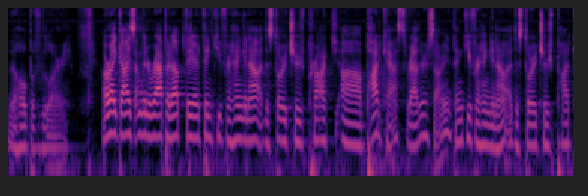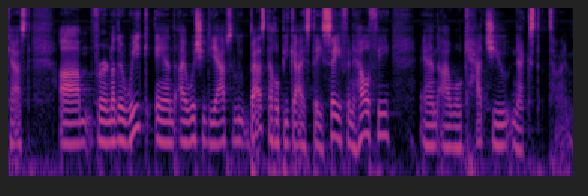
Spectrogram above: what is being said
the hope of glory. All right, guys, I'm going to wrap it up there. Thank you for hanging out at the Story Church pro- uh, podcast, rather. Sorry. Thank you for hanging out at the Story Church podcast um, for another week. And I wish you the absolute best. I hope you guys stay safe and healthy. And I will catch you next time.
